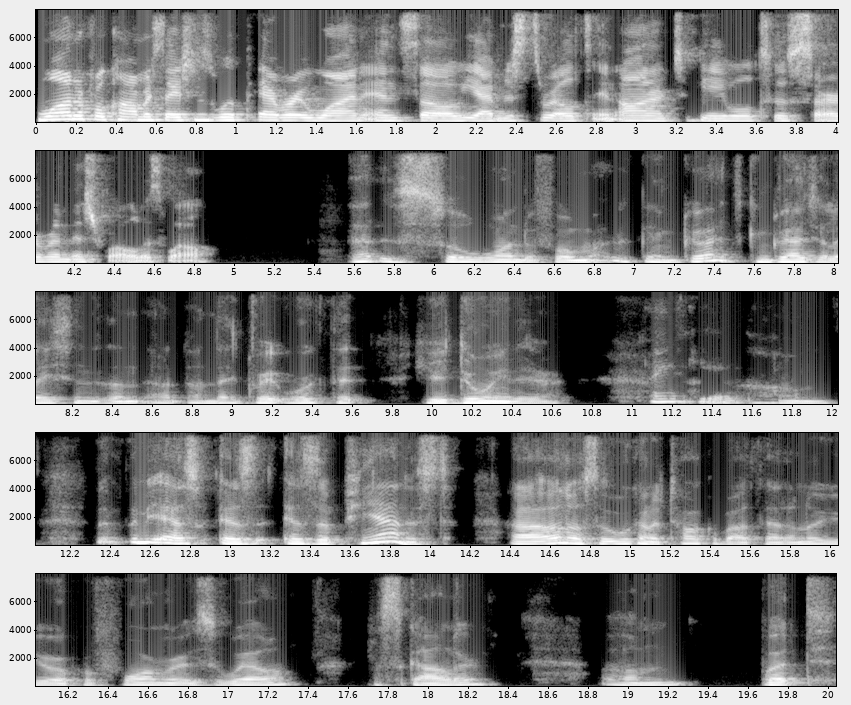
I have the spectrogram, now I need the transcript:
wonderful conversations with everyone. And so, yeah, I'm just thrilled and honored to be able to serve in this role as well. That is so wonderful. Congratulations on, on that great work that you're doing there. Thank you. Um, let, me ask, as, as a pianist, uh, I know, so we're going to talk about that. I know you're a performer as well, a scholar. Um, but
